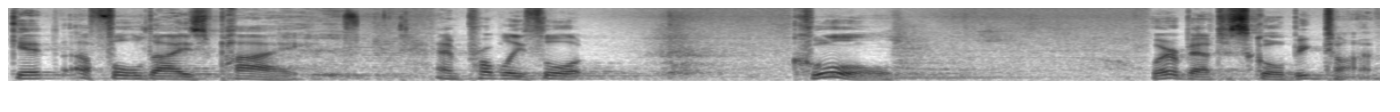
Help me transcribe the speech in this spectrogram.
get a full day's pay and probably thought, cool, we're about to score big time.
